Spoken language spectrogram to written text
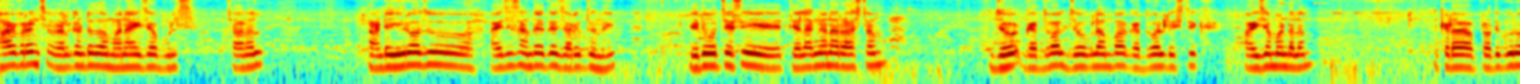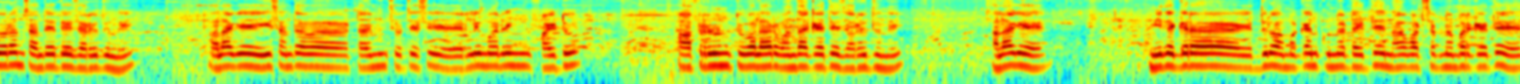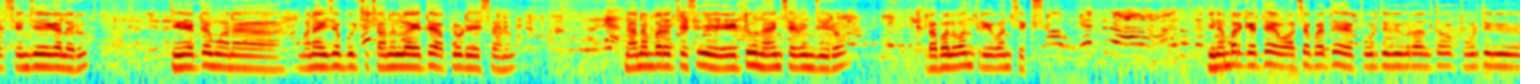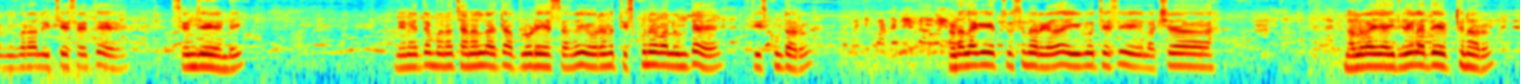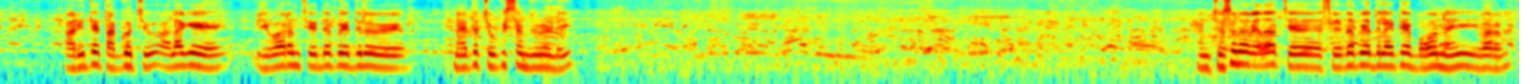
Hi friends welcome to the మన Aija bulls channel and ఈరోజు ఐజా సంత అయితే జరుగుతుంది. ఇది వచ్చేసి తెలంగాణ రాష్ట్రం జో గద్వాల్ జోగులాంబ గద్వాల్ డిస్టిక్ ఐజా మండలం. ఇక్కడ ప్రతి గురువారం సంత అయితే జరుగుతుంది. అలాగే ఈ సంత టైమింగ్స్ వచ్చేసి early morning five to afternoon twelve hour one దాకా అయితే జరుగుతుంది. అలాగే మీ దగ్గర ఎద్దులు అమ్మకానికి ఉన్నట్టయితే నా వాట్సాప్ నెంబర్కి అయితే సెండ్ చేయగలరు. నేనైతే మన మన ఐజబుల్స్ ఛానల్లో అయితే అప్లోడ్ చేస్తాను. నా నంబర్ వచ్చేసి eight two nine seven zero double one three one six. ఈ నెంబర్కి అయితే వాట్సాప్ అయితే పూర్తి వివరాలతో పూర్తి వి- వివరాలు ఇచ్చేసి అయితే సెండ్ చేయండి. నేనైతే మన ఛానల్లో అయితే అప్లోడ్ చేస్తాను. ఎవరైనా తీసుకునే వాళ్ళు ఉంటే తీసుకుంటారు. అండ్ అలాగే చూస్తున్నారు కదా ఇవి వచ్చేసి లక్ష నలభై ఐదు వేలు అయితే చెప్తున్నారు. అడిగితే తగ్గొచ్చు. అలాగే ఈ వారం సేద్యపు ఎద్దులు నేనైతే చూపిస్తాను చూడండి. అండ్ చూస్తున్నారు కదా చే- ఎద్దులు అయితే బాగున్నాయి ఈ వారం.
